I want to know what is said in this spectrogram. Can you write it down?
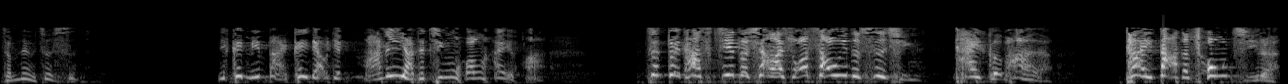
怎么能有这事呢？”你可以明白，可以了解玛利亚的惊慌害怕，这对他接着下来所要遭遇的事情太可怕了，太大的冲击了。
